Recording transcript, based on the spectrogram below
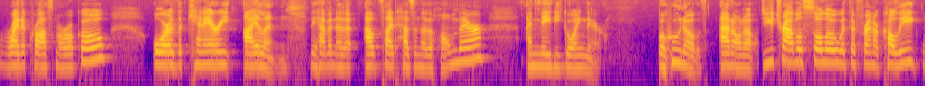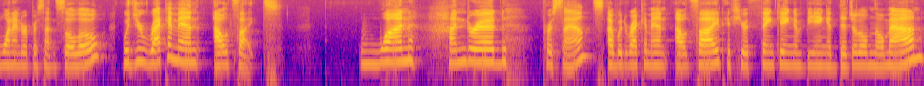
right across Morocco or the Canary Islands. They have another Outsite has another home there. I may be going there. But who knows? I don't know. Do you travel solo with a friend or colleague? 100% solo. Would you recommend Outsite? 100% I would recommend Outsite if you're thinking of being a digital nomad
